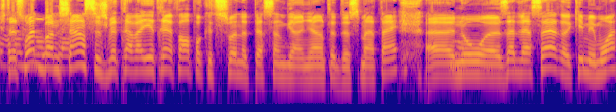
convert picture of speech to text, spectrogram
je te souhaite bonne chance. Je vais travailler très fort pour que tu sois notre personne gagnante de ce matin. Euh, Nos euh, adversaires, Kim et moi,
